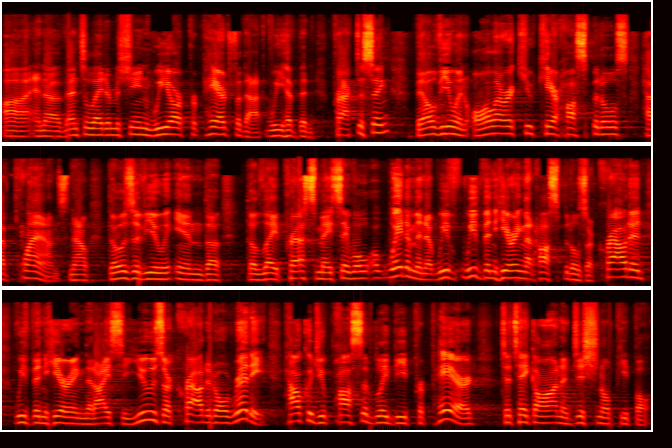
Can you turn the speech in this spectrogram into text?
uh, and a ventilator machine. We are prepared for that. We have been practicing. Bellevue and all our acute care hospitals have plans. Now, those of you in the the lay press may say, well, uh, wait a minute, we've, we've been hearing that hospitals are crowded, we've been hearing that ICUs are crowded already. How could you possibly be prepared to take on additional people?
